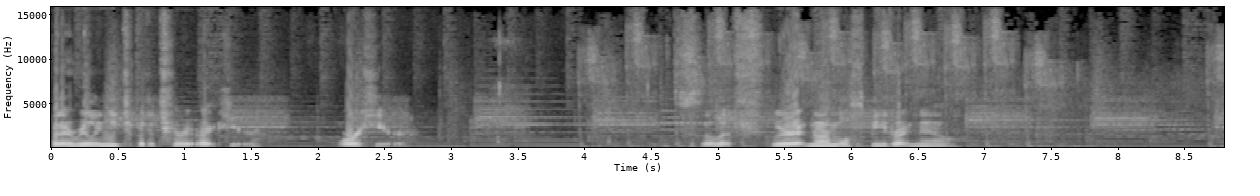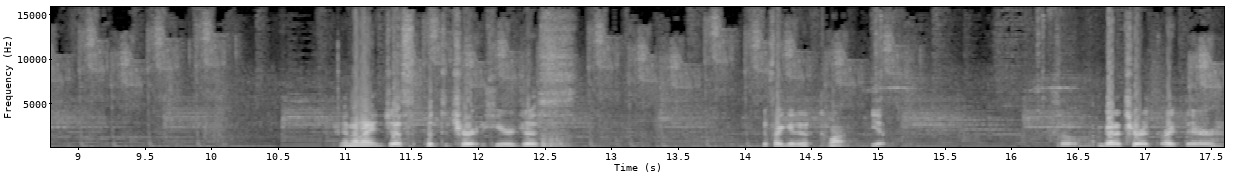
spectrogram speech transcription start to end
But I really need to put a turret right here. Or here. So let's... We're at normal speed right now. And I might just put the turret here just... If I get it... Come on. Yep. So, I got a turret right there.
